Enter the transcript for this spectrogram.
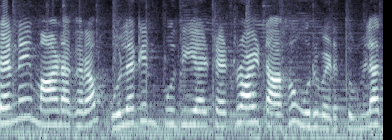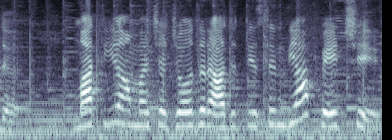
சென்னை மாநகரம் உலகின் புதிய டெட்ராய்டாக உருவெடுத்துள்ளது. மத்திய அமைச்சர் ஜோதிர் ஆதித்ய சிந்தியா பேச்சு.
